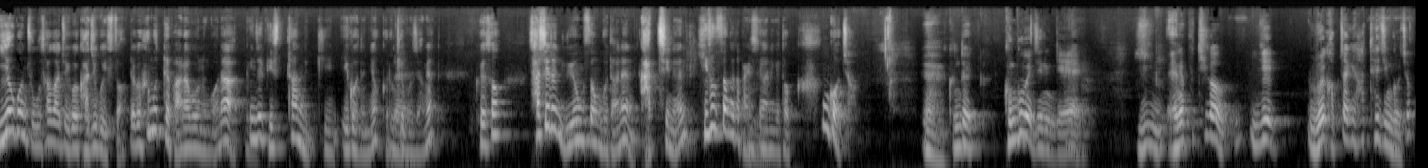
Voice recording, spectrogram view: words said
2억 원 주고 사가지고 이걸 가지고 있어. 내가 흐뭇해 바라보는 거나 굉장히 비슷한 느낌이거든요. 그렇게 네. 보자면. 그래서 사실은 유용성보다는 가치는 희소성에서 발생하는 게 더 큰 거죠. 예, 근데 궁금해지는 게, 이 NFT가 이게 왜 갑자기 핫해진 거죠?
